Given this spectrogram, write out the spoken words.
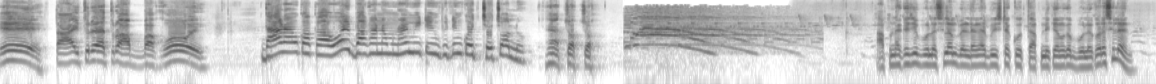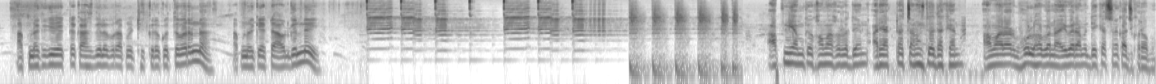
এ তাই তো রে তোর আব্বা কই? দাঁড়াও কাকা ওই বাগানে মনে হয় মিটিং ফিটিং করছে চলো। হ্যাঁ চ চ। আপনাকে যে বলেছিলাম বেলডাঙ্গার ব্রিজটা করতে আপনি কি আমাকে বলে করেছিলেন? আপনাকে কি একটা কাজ দিলে পরে আপনি ঠিক করে করতে পারেন না? আপনার কি একটা আউটগান নেই? আপনি আমাকে ক্ষমা করে দেন আর একটা চান্স দিয়ে দেখেন আমার আর ভুল হবে না এবার আমি দেখে শুনে কাজ করাবো।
